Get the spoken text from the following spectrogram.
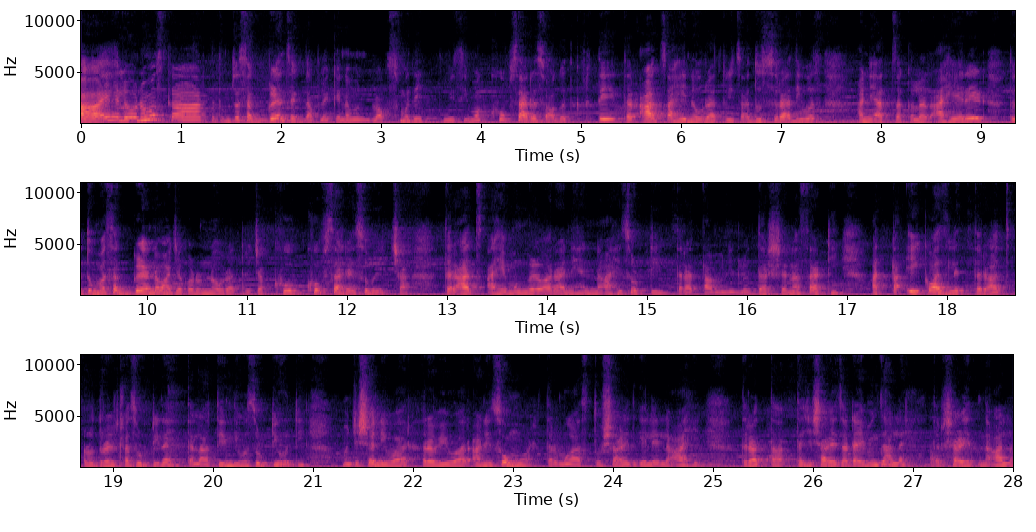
हाय हॅलो नमस्कार. तर तुमचं सगळ्यांचं एकदा आपल्या एका नवीन ब्लॉग्समध्ये मी सीमा खूप सारं स्वागत करते. तर आज आहे नवरात्रीचा दुसरा दिवस आणि आजचा कलर आहे रेड. तर तुम्हा सगळ्यांना माझ्याकडून नवरात्रीच्या खूप खूप साऱ्या शुभेच्छा. तर आज आहे मंगळवार आणि ह्यांना आहे सुट्टी. तर आत्ता आम्ही निघलो दर्शनासाठी. आत्ता एक वाजलेत तर आज रुद्रांशला सुट्टी नाही. त्याला तीन दिवस सुट्टी होती. म्हणजे शनिवार रविवार आणि सोमवार. तर मग आज तो शाळेत गेलेला आहे. तर आत्ता त्याच्या शाळेचा टायमिंग झाला आहे तर शाळेतनं आला.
